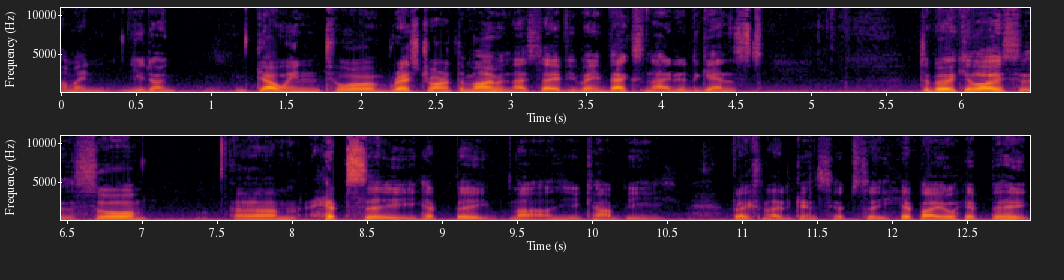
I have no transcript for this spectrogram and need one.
I mean, you don't go into a restaurant at the moment, they say, have you been vaccinated against tuberculosis or um, Hep C, Hep B? No, you can't be vaccinated against Hep C, Hep A or Hep B.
